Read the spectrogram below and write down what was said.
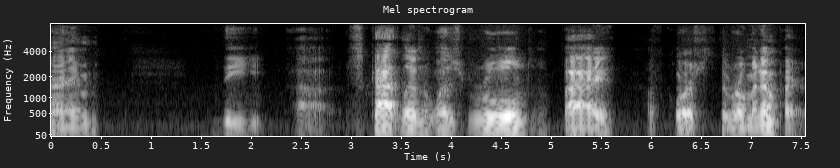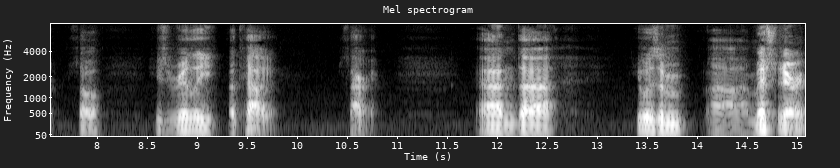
time the uh, Scotland was ruled by of course, the Roman Empire. So he's really Italian. Sorry. And uh, he was a uh, missionary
